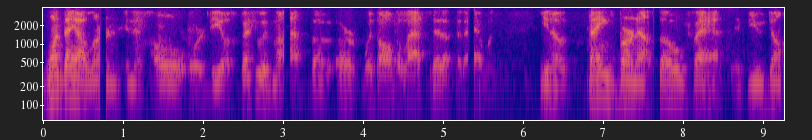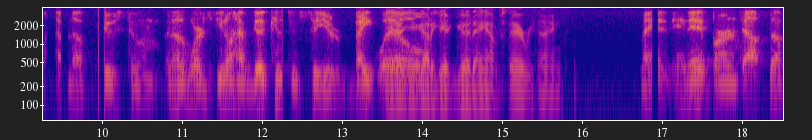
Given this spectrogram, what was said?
one thing I learned in this whole ordeal, especially with my last boat or with all the last setup that I had, was, you know, things burn out so fast if you don't have enough juice to them. In other words, if you don't have good connections to your bait well, yeah, you got to get good amps to everything. man, and it burns out stuff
